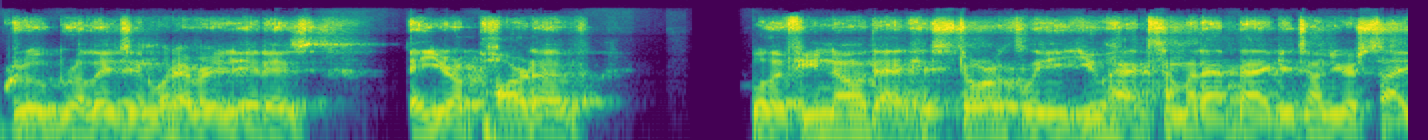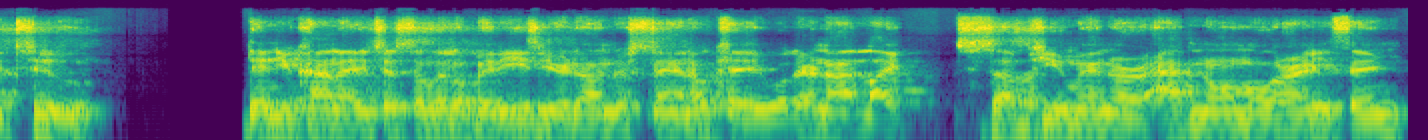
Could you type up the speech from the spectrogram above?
group, religion, whatever it is that you're a part of. Well, if you know that historically you had some of that baggage on your side too, then you kind of, it's just a little bit easier to understand, okay, well, they're not like subhuman or abnormal or anything.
